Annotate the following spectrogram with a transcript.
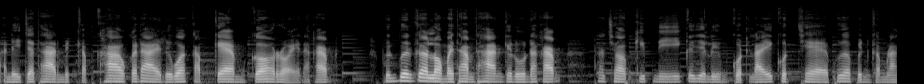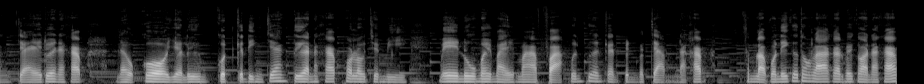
อันนี้จะทานเป็นกับข้าวก็ได้ หรือว่ากับแก้มก็อร่อยนะครับ เพื่อนๆก็ลองไปทำทานกันดูนะครับ ถ้าชอบคลิปนี้ก็อย่าลืมกดไลค์กดแชร์ เพื่อเป็นกำลังใจด้วยนะครับ แล้วก็อย่าลืมกดกระดิ่งแจ้งเตือนนะครับ เพราะเราจะมีเมนูใหม่ๆ มาฝากเพื่อนๆกันเป็นประจำนะครับสำหรับวันนี้ก็ต้องลากันไปก่อนนะครับ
